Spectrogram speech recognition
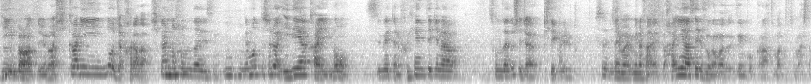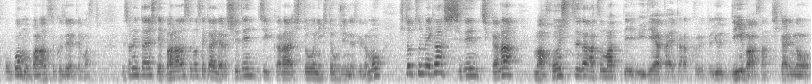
ーディーバーっていうのは光のじゃあ体。光の存在ですね、うん。でもってそれはイデア界の全ての普遍的な存在としてじゃあ来てくれるとそうです。じゃあ今皆さん、えっと、ハイヤーセルフがまず全国から集まってきました。ここはもうバランス崩れてます。それに対してバランスの世界である自然地から人に来てほしいんですけども一つ目が自然地から、まあ、本質が集まっているイデア界から来るというディーバーさん。光の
